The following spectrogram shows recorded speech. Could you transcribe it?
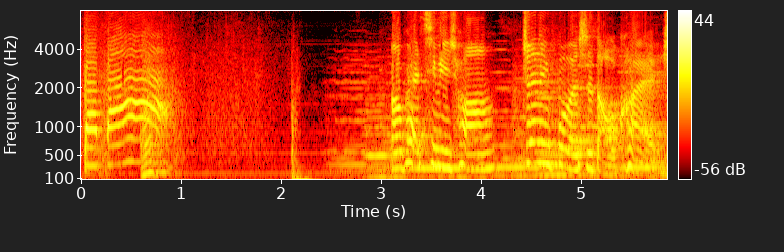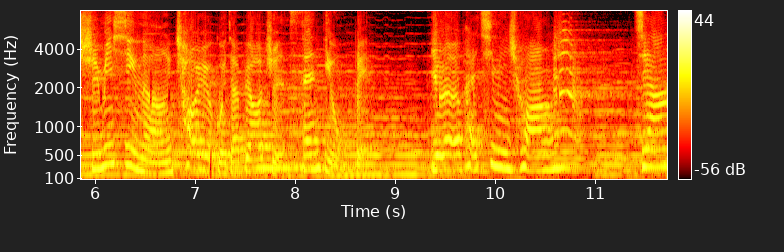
爸爸，鹅牌气密窗，专利复合式导块，水密性能超越国家标准三点五倍。有了鹅牌气密窗，家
